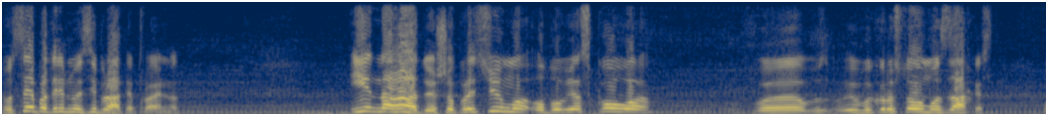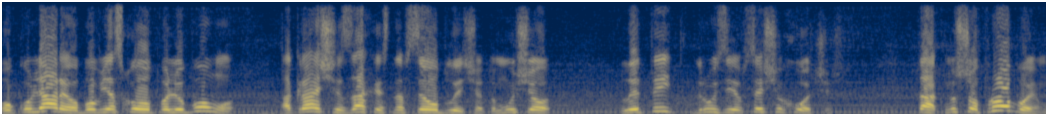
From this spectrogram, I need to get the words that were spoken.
Ну це потрібно зібрати правильно. І нагадую, що працюємо обов'язково в- використовуємо захист. Окуляри обов'язково по-любому, а краще захист на все обличчя, тому що летить, друзі, все, що хочеш. Так, ну що, пробуємо?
